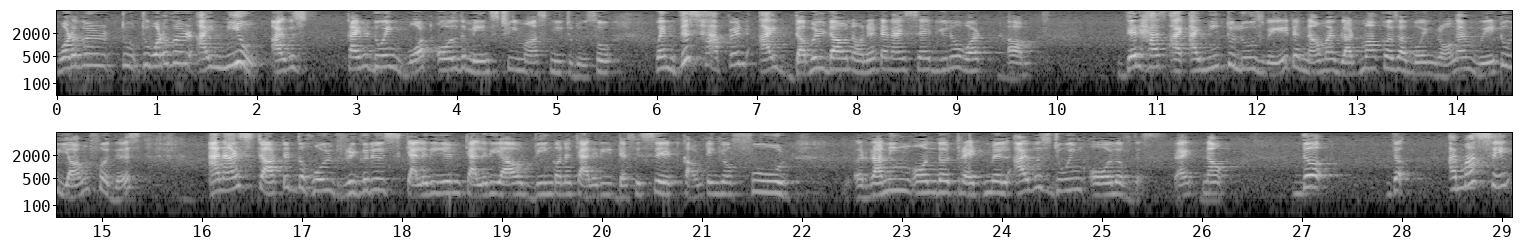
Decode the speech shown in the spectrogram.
whatever, to, to whatever I knew, I was kind of doing what all the mainstream asked me to do. So when this happened, I doubled down on it and I said, you know what, um, there has I, I need to lose weight and now my blood markers are going wrong. I'm way too young for this. And I started the whole rigorous calorie in, calorie out, being on a calorie deficit, counting your food, running on the treadmill. I was doing all of this, right? Now, the the I must say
